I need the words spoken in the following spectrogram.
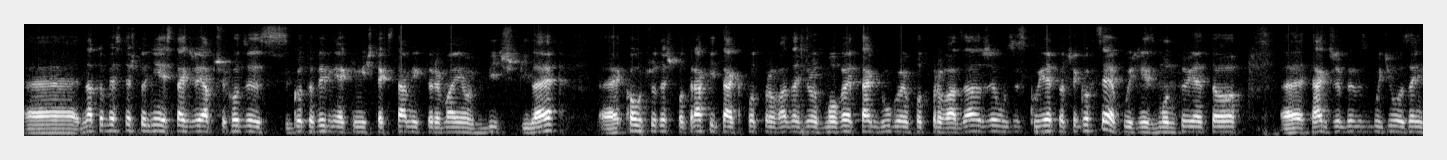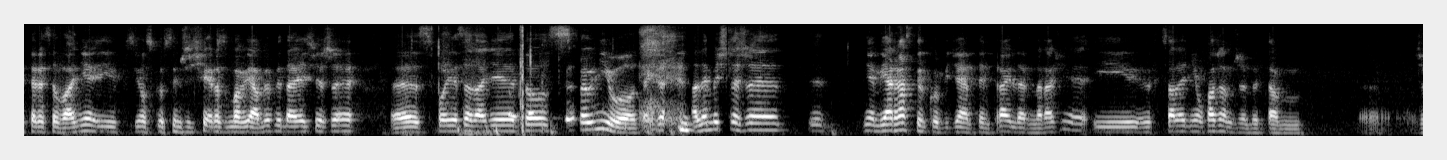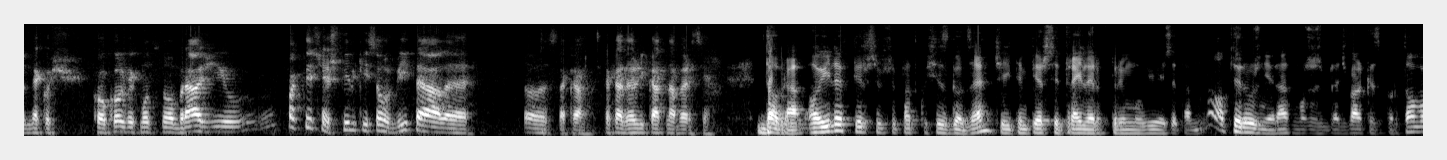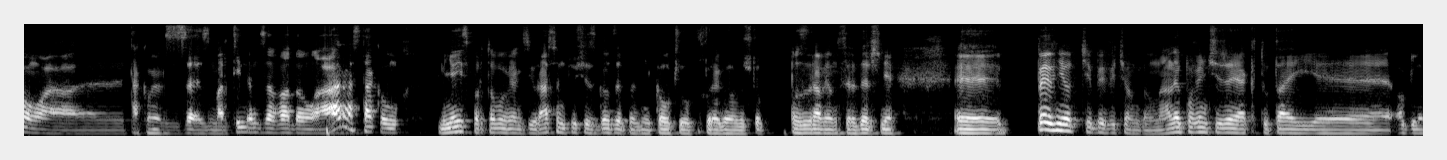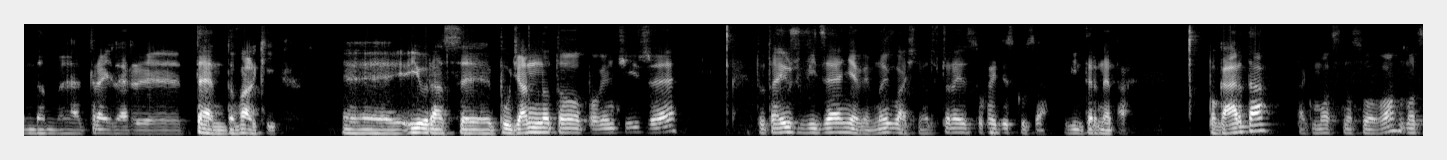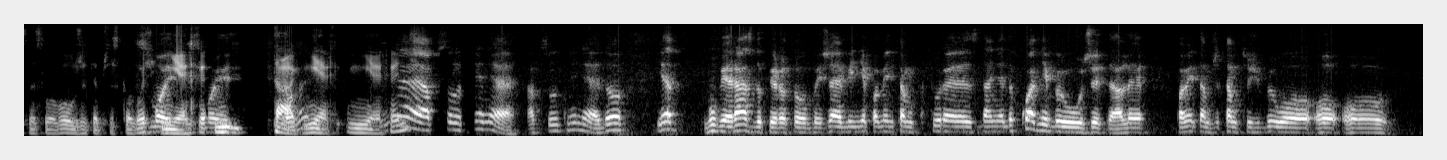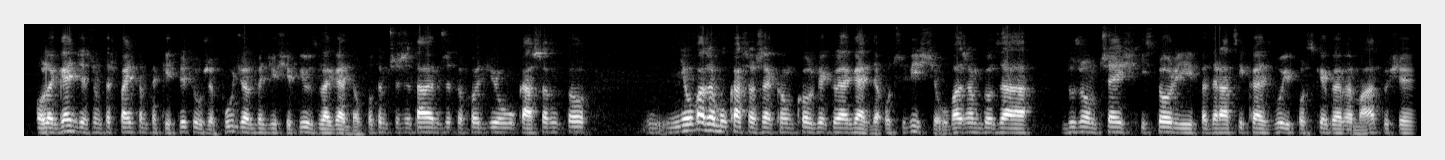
E, natomiast też to nie jest tak, że ja przychodzę z gotowymi jakimiś tekstami, które mają wbić szpilę. E, coachu też potrafi tak podprowadzać rozmowę, tak długo ją podprowadza, że uzyskuje to, czego chce. Później zmontuje to e, tak, żeby wzbudziło zainteresowanie i w związku z tym, że dzisiaj rozmawiamy, wydaje się, że e, swoje zadanie to spełniło. Także, ale myślę, że nie wiem, ja raz tylko widziałem ten trailer na razie i wcale nie uważam, żeby tam żeby jakoś kogokolwiek mocno obraził. Faktycznie szpilki są wbite, ale to jest taka, taka delikatna wersja. Dobra, o ile w pierwszym przypadku się zgodzę, czyli ten pierwszy trailer, w którym mówiłeś, że tam no ty różnie, raz możesz brać walkę sportową, a e, taką jak z, z Martinem Zawadą, a raz taką mniej sportową jak z Jurasem, tu się zgodzę, pewnie coachu, którego zresztą pozdrawiam serdecznie, e, pewnie od ciebie wyciągną, no ale powiem ci, że jak tutaj e, oglądam trailer ten do walki Juras Pudzian, no to powiem ci, że tutaj już widzę, nie wiem, no i właśnie, od wczoraj jest słuchaj dyskusja w internetach. Pogarda, tak mocno słowo, mocne słowo użyte przez kogoś, Z mojej- niech, z mojej tak, niech, niechęć. Nie, absolutnie nie. Absolutnie nie. No, ja mówię raz dopiero to obejrzałem i nie pamiętam, które zdania dokładnie były użyte, ale pamiętam, że tam coś było o, o, o legendzie, że też pamiętam taki tytuł, że Pudzian będzie się pił z legendą. Potem przeczytałem, że to chodzi o Łukasza, no to nie uważam Łukasza za jakąkolwiek legendę. Oczywiście uważam go za dużą część historii Federacji KSW i polskiego MMA, tu się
